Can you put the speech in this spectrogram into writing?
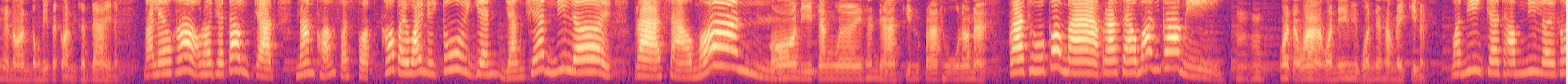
ให้นอนตรงนี้ไปก่อนก็ได้นะ มาเร็วเข้าเราจะต้องจัดนำของสดๆเข้าไปไว้ในตู้เย็นอย่างเช่นนี่เลยปลาแซลมอน อ๋อดีจังเลย ฉันอยากกินปลาทูแล้วน่ะ ปลาทูก็มาปลาแซลมอนก็มี อืมอืมว่าแต่ว่าวันนี้พี่ฝนจะทำอะไรกินอะวันนี้จะทำนี่เลยเขา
